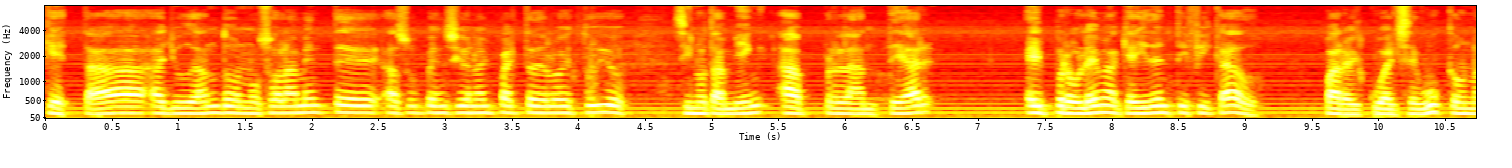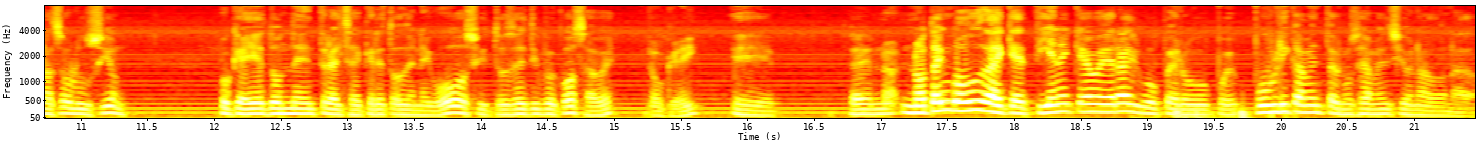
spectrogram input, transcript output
que está ayudando no solamente a subvencionar parte de los estudios, sino también a plantear el problema que ha identificado para el cual se busca una solución. Porque ahí es donde entra el secreto de negocio y todo ese tipo de cosas, ¿ves? Ok. Eh, no, tengo duda de que tiene que haber algo, pero pues públicamente no se ha mencionado nada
